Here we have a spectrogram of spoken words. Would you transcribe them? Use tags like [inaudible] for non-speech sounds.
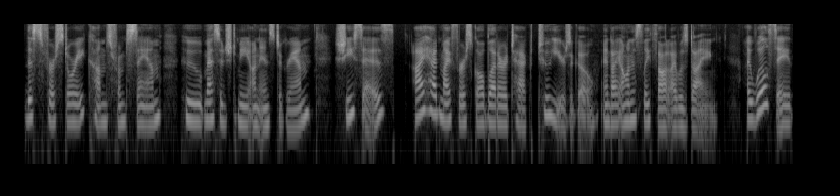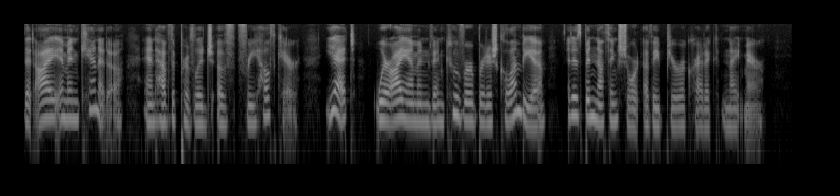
This first story comes from Sam, who messaged me on Instagram. She says, I had my first gallbladder attack two years ago, and I honestly thought I was dying. I will say that I am in Canada and have the privilege of free healthcare. Yet, where I am in Vancouver, British Columbia, it has been nothing short of a bureaucratic nightmare.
